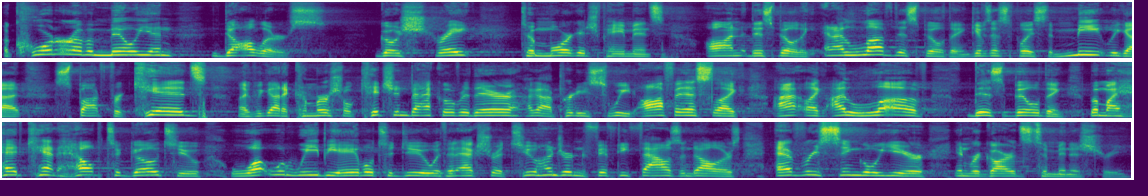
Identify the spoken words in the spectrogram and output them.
A quarter of a million dollars goes straight to mortgage payments on this building. And I love this building. It gives us a place to meet. We got spot for kids. Like we got a commercial kitchen back over there. I got a pretty sweet office. Like I like I love this building. But my head can't help to go to what would we be able to do with an extra $250,000 every single year in regards to ministry?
